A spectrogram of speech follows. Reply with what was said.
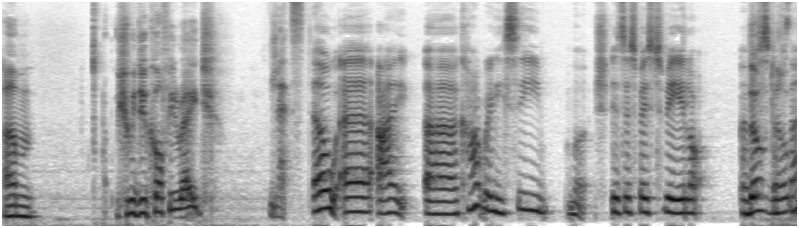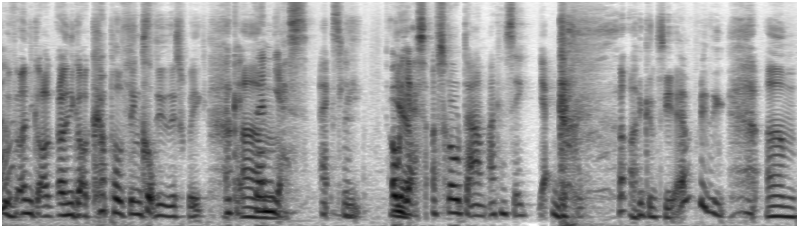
Um, should we do coffee, Rach? Let's. Oh, uh, I uh, can't really see much. Is there supposed to be a lot of No, stuff no, there? we've only got only got a couple of things Cool. to do this week. Okay, Um, then yes, excellent. Oh yeah. yes, I've scrolled down. I can see. Yeah. I can see everything. Um,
